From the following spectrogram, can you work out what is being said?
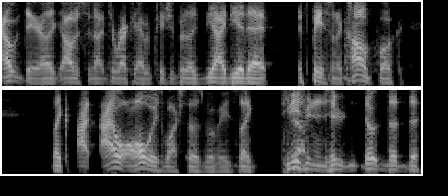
out there. Like obviously not direct adaptation, but like the idea that it's based on a comic book. Like I, I will always watch those movies. Like Teenage Yeah. Mutant the, the the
